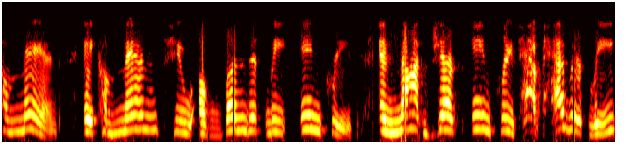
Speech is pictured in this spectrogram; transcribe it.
command a command to abundantly increase and not just increase haphazardly,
